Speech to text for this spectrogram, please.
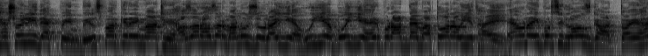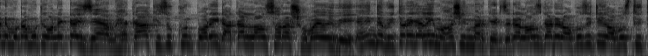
শেষ হইলেই দেখবেন, বেলস পার্কের এই মাঠে হাজার হাজার মানুষজন আইয়ে, হুইয়ে, বইয়ে এরপর আড্ডায় মাতোয়ারা হইয়ে থাকে এখন আই পড়ছি লঞ্চ ঘাট তো এখানে মোটামুটি অনেকটাই জ্যাম হেকা কিছুক্ষণ পরেই ঢাকার লঞ্চ ছাড়ার সময় হইবে। এহিন্দে ভিতরে গেলেই মহাসিন মার্কেট, যেটা লঞ্চ গার্ডের অপোজিটেই অবস্থিত।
